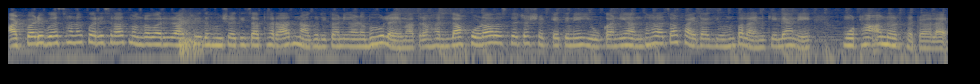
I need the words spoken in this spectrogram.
आटपाडी बसस्थानक परिसरात मंगळवारी रात्री दहशतीचा थरार नागरिकांनी अनुभवलाय. मात्र हल्ला होणार असल्याच्या शक्यतेने युवकांनी अंधाराचा फायदा घेऊन पलायन केल्याने मोठा अनर्थ टळलाय.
